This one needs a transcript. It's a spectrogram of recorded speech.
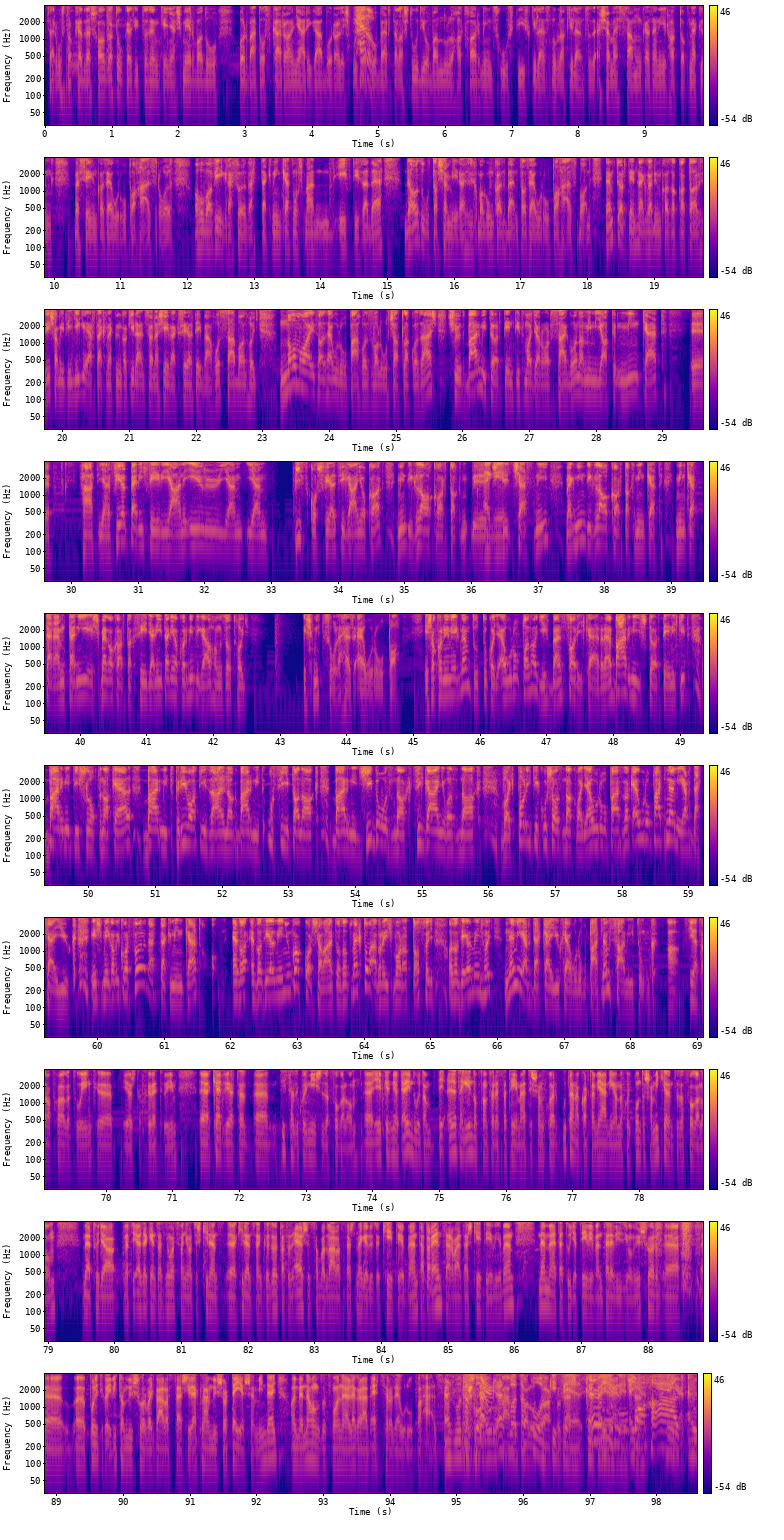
Szervusztok, kedves hallgatók! Ez itt az önkényes mérvadó. Horváth Oszkárral, Nyári Gáborral és Puzsér Robertel a stúdióban 0630 20 10 909 az SMS számunk, ezen írhattok nekünk. Beszéljünk az Európa házról, ahova végre fölvettek minket, most már évtizede, de azóta sem érezzük magunkat bent az Európa házban. Nem történt meg velünk az a katarzis, amit így ígértek nekünk a 90-es évek széltében hosszában, hogy na majd az Európához való csatlakozás, sőt bármi történt itt Magyarországon, ami miatt minket hát ilyen félperiférián élő, ilyen, ilyen piszkos félcigányokat mindig le akartak Egész. cseszni, meg mindig le akartak minket, minket teremteni, és meg akartak szégyeníteni, akkor mindig elhangzott, hogy és mit szól ehhez Európa? És akkor mi még nem tudtuk, hogy Európa nagy évben szarik erre. Bármi is történik itt, bármit is lopnak el, bármit privatizálnak, bármit uszítanak, bármit zsidóznak, cigányoznak, vagy politikusoznak, vagy európáznak. Európát nem érdekeljük. És még amikor fölvettek minket, ez, a, ez az élményünk akkor se változott meg, továbbra is maradt az, hogy az az élmény, hogy nem érdekeljük Európát, nem számítunk. A fiatalabb hallgatóink és a követőim kedvéért tisztázzuk, hogy mi is a fogalom. Egyébként miatt elindultam, eredetileg én dobtam fel ezt a témát, és amikor utána akartam járni annak, hogy pontosan mit jelent ez a fogalom, mert hogy, a, mert hogy 1988 és 90 között, tehát az első szabad választást megelőző két évben, tehát a rendszerváltás két évében nem mehetett ugye tévében televízió műsor, e, e, politikai vitaműsor, vagy választási reklámműsor, teljesen mindegy, amiben ne hangzott volna el legalább egyszer az Európa ház. Ez volt a kor, ez volt a kor kifejezés.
